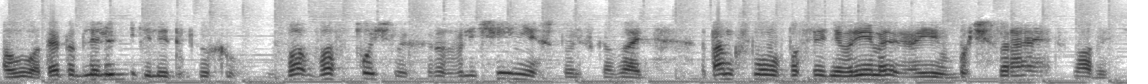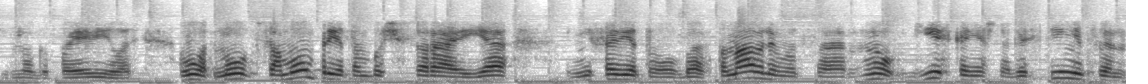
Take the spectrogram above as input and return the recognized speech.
Вот. Это для любителей таких восточных развлечений, что ли сказать. Там, к слову, в последнее время и в Бахчисарае сладостей много появилось. Вот, но в самом при этом Бахчисарае я не советовал бы останавливаться. Ну, есть, конечно, гостиницы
